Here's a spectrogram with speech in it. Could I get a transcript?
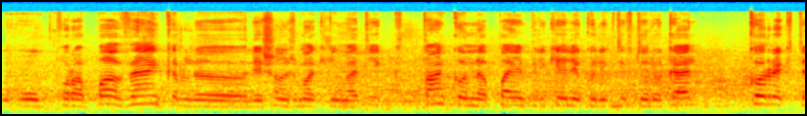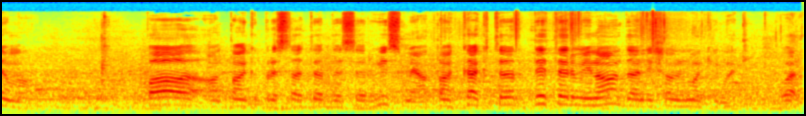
On ne pourra pas vaincre les changements climatiques tant qu'on n'a pas impliqué les collectivités locales correctement. Pas en tant que prestataire de services, mais en tant qu'acteur déterminant dans les changements climatiques. Voilà.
